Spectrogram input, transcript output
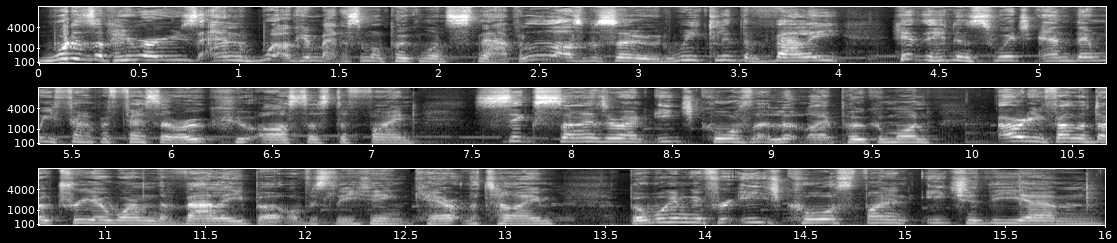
What is up heroes and welcome back to some more Pokemon Snap. Last episode we cleared the valley, hit the hidden switch and then we found Professor Oak who asked us to find six signs around each course that look like Pokemon. I already found the Dugtrio one in the valley but obviously he didn't care at the time. But we're going to go through each course, finding each of the um,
